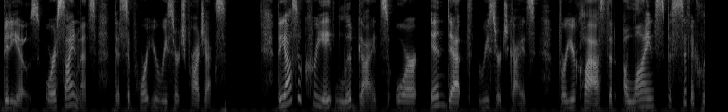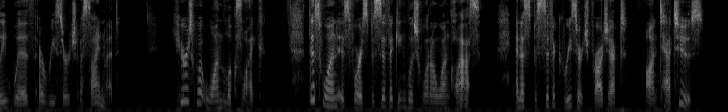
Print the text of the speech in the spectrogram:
videos, or assignments that support your research projects. They also create LibGuides or in-depth research guides for your class that align specifically with a research assignment. Here's what one looks like. This one is for a specific English 101 class and a specific research project on tattoos.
